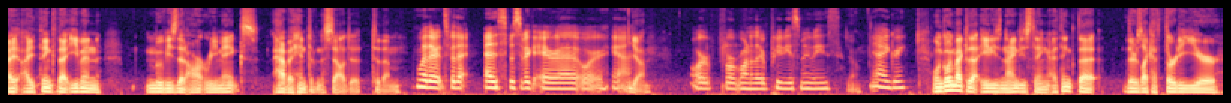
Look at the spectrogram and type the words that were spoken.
I I think that even movies that aren't remakes have a hint of nostalgia to them. whether it's for the a specific era or yeah, Yeah. Or for one of their previous movies. Yeah. Yeah, I agree. Well, going back to that 80s, 90s thing, I think that there's like a 30 year,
